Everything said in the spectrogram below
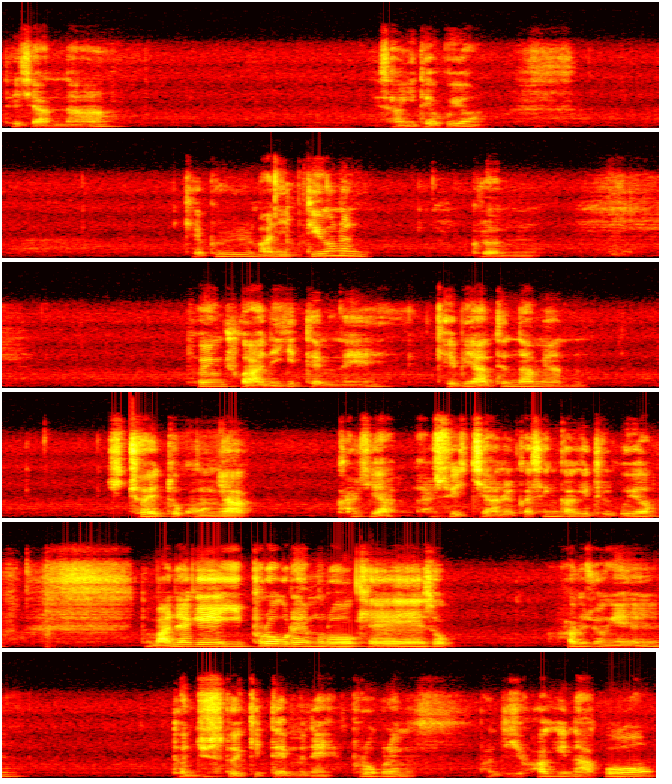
되지 않나 예상이 되고요. 갭을 많이 띄우는 그런 소형주가 아니기 때문에 갭이 안 뜬다면 시초에 또 공략할 수 있지 않을까 생각이 들고요. 또 만약에 이 프로그램으로 계속 하루 종일 던질 수도 있기 때문에 프로그램 반드시 확인하고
